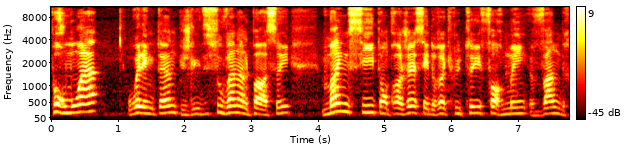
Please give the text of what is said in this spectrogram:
Pour moi, Wellington, puis je l'ai dit souvent dans le passé, même si ton projet c'est de recruter, former, vendre,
